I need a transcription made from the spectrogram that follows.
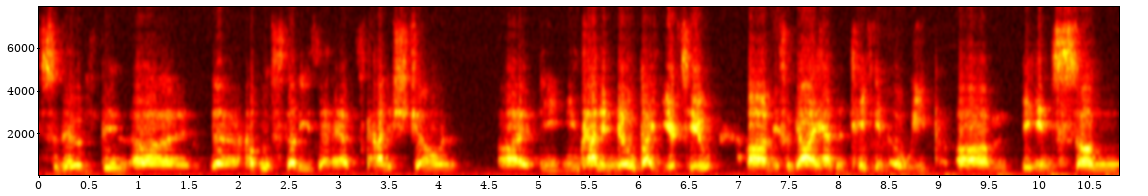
So there have been uh, a couple of studies that have kind of shown uh, you, you kind of know by year two um, if a guy hasn't taken a leap um, in some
